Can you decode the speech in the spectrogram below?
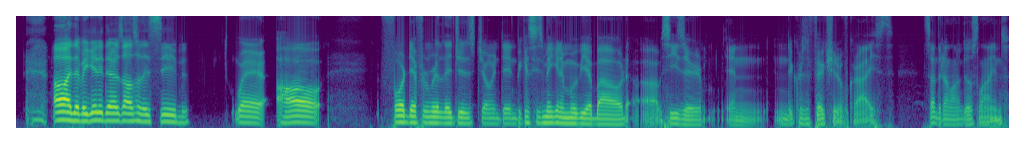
oh, at the beginning there was also this scene where all four different religions joined in because he's making a movie about uh, Caesar and, and the crucifixion of Christ, something along those lines,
